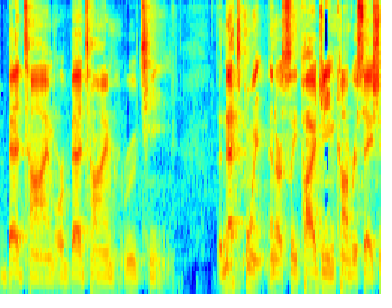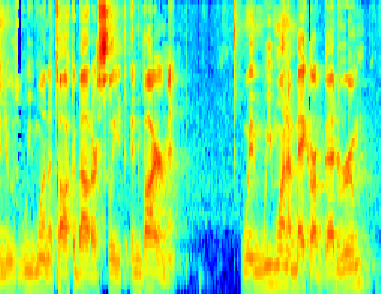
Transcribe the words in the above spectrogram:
bedtime or bedtime routine. The next point in our sleep hygiene conversation is we want to talk about our sleep environment. When we want to make our bedroom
